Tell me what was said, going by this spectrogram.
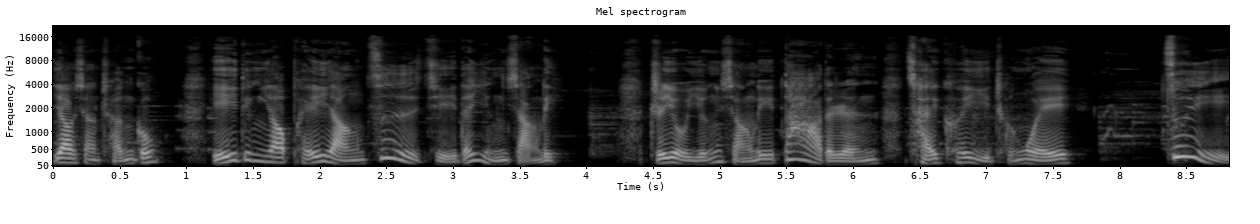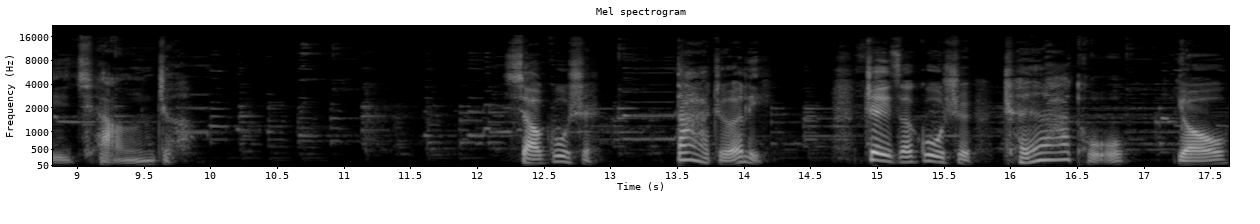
要想成功，一定要培养自己的影响力。只有影响力大的人，才可以成为最强者。小故事，大哲理。这则故事，陈阿土由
